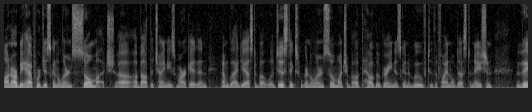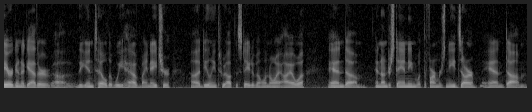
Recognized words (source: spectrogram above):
On our behalf, we're just going to learn so much uh, about the Chinese market, and I'm glad you asked about logistics. We're going to learn so much about how the grain is going to move to the final destination. They are going to gather uh, the intel that we have by nature uh, dealing throughout the state of Illinois, Iowa, and um, and understanding what the farmers' needs are, and um,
